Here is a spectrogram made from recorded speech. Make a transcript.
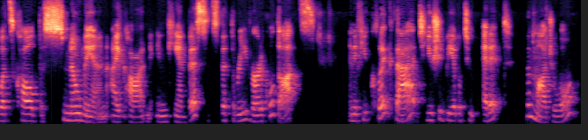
what's called the snowman icon in Canvas. It's the three vertical dots. And if you click that, you should be able to edit the module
